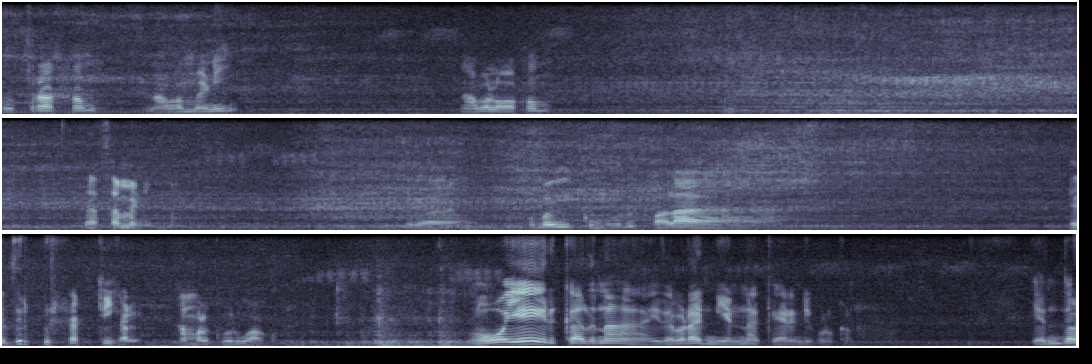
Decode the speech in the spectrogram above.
ருத்ராட்சம் நவமணி நவலோகம் ரசமணி இதை உபயோகிக்கும்போது பல எதிர்ப்பு சக்திகள் நம்மளுக்கு உருவாகும். நோயே இருக்காதுன்னா இதை விட நீ என்ன கேரண்டி கொடுக்கணும்? எந்த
